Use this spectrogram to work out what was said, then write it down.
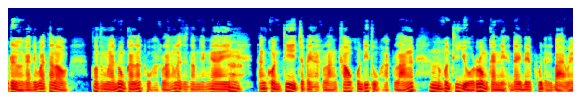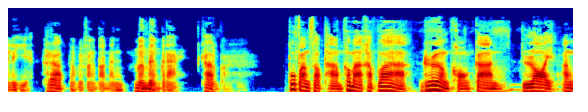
เรื่องของการที่ว่าถ้าเรา ต้องทำงานร่วมกันแล้วถูกหักหลังเราจะทำยังไงอ่าทั้งคนที่จะไปหักหลังเขาคนที่ถูกหักหลังอืมแล้วคนที่อยู่ร่วมกันเนี่ยได้ได้พูดอธิบายไว้ละเอียด ครับลองไปฟังตอนนั้นเพิ่มเติมก็ได้ครับ ผู้ฟังสอบถามเข้ามาครับว่า เรื่องของการลอยอัง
